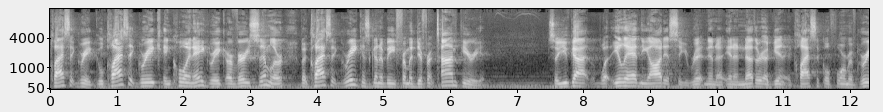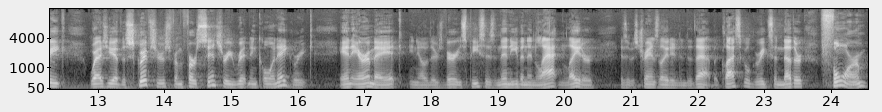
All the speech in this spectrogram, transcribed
Classic Greek. Well, Classic Greek and Koine Greek are very similar, but Classic Greek is going to be from a different time period. So you've got what Iliad and the Odyssey written in, a, in another, again, a classical form of Greek, whereas you have the scriptures from first century written in Koine Greek and Aramaic. You know, there's various pieces, and then even in Latin later, as it was translated into that. But classical Greek's another form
